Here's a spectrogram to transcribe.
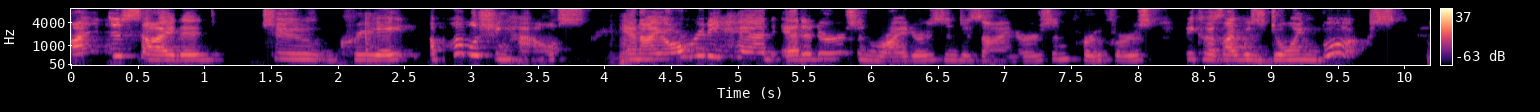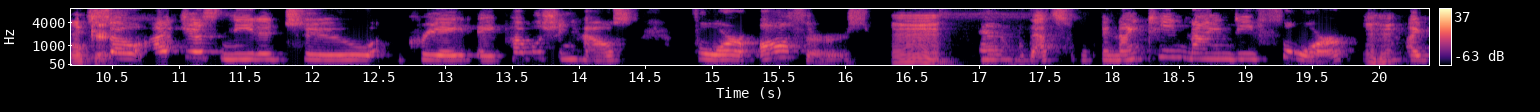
I decided to create a publishing house. Mhm. And I already had editors and writers and designers and proofers because I was doing books. Okay. So I just needed to create a publishing house for authors. うん。And that's in 1994, Mhm. I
